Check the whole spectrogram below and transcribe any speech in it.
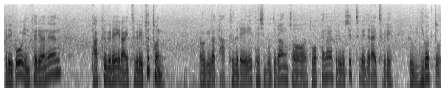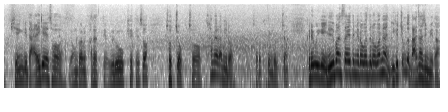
그리고 인테리어는 다크 그레이, 라이트 그레이 투톤. 여기가 다크 그레이 대시보드랑 저 도어 패널 그리고 시트가 이제 라이트 그레이 그리고 이것도 비행기 날개에서 영감을 받았대요 이렇게 돼서 저쪽 저 카메라 미러 저렇게 된 거 있죠 그리고 이게 일반 사이드 미러가 들어가면 이게 좀 더 낮아집니다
